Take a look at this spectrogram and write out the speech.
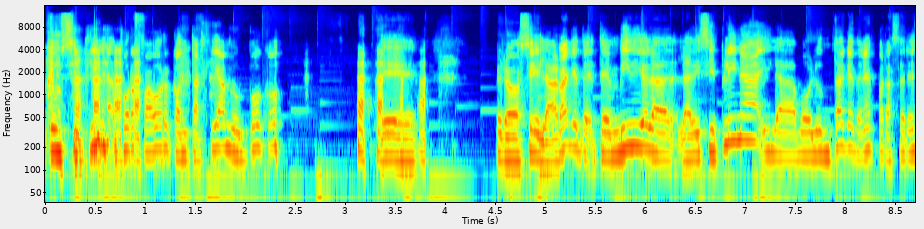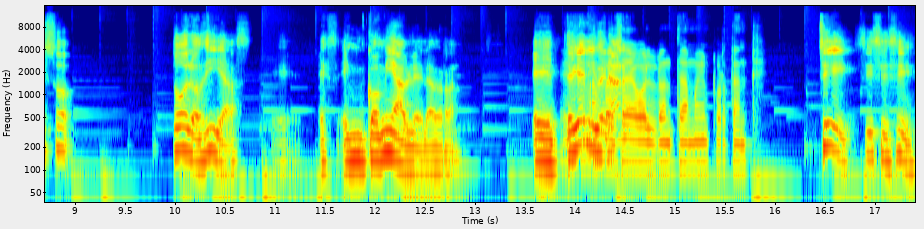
Tu disciplina, por favor, contagiame un poco. Eh, Pero sí, la verdad que te, envidio la, disciplina y la voluntad que tenés para hacer eso todos los días. Eh, es encomiable, la verdad. Eh, te voy a liberar. Una de voluntad muy importante. Sí, sí, sí, sí.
